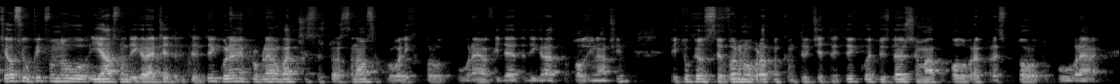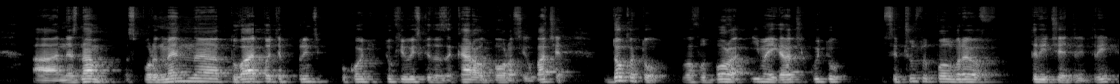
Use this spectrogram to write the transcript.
Челси опитва много ясно да играе 4-3-3. Големият проблем обаче, че също Арсенал се провалиха първото по време в идеята да играят по този начин. И Тухел се върна обратно към 3-4-3, което изглеждаше малко по-добре през второто по време. А, не знам, според мен това е пътя по принцип, по който Тухил иска да закара отбора си. Обаче, докато в отбора има играчи, които се чувстват по-добре в 3-4-3,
